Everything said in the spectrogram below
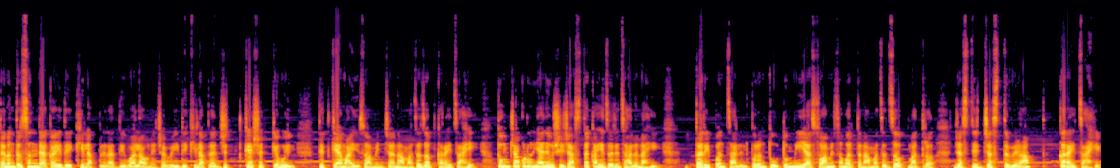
त्यानंतर संध्याकाळी देखील आपल्याला दिवा लावण्याच्या वेळी देखील आपल्याला जितक्या शक्य होईल तितक्या माळी स्वामींच्या नामाचा जप करायचा आहे. तुमच्याकडून ह्या दिवशी जास्त काही जरी झालं नाही तरी पण चालेल. परंतु तुम्ही या स्वामी समर्थ नामाचा जप मात्र जास्तीत जास्त वेळा करायचा आहे.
